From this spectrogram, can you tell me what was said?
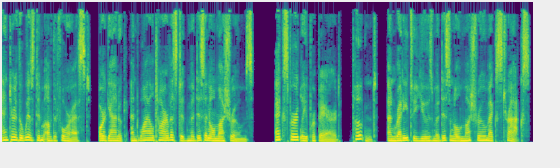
Enter the wisdom of the forest, organic and wild harvested medicinal mushrooms. Expertly prepared, potent, and ready to use medicinal mushroom extracts.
